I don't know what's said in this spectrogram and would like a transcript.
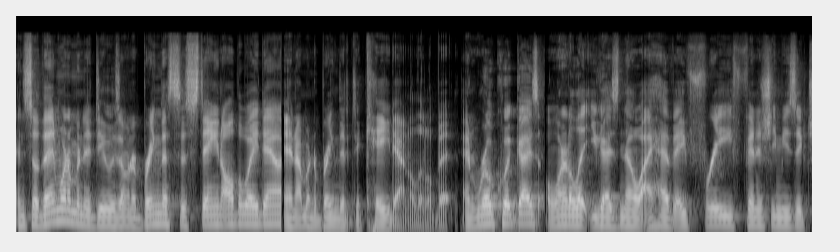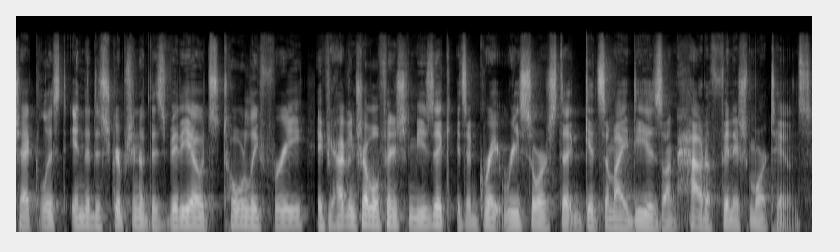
And so then what I'm gonna do is I'm gonna bring the sustain all the way down and I'm gonna bring the decay down a little bit. And real quick guys, I wanted to let you guys know I have a free finishing music checklist in the description of this video. It's totally free. If you're having trouble finishing music, it's a great resource to get some ideas on how to finish more tunes.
